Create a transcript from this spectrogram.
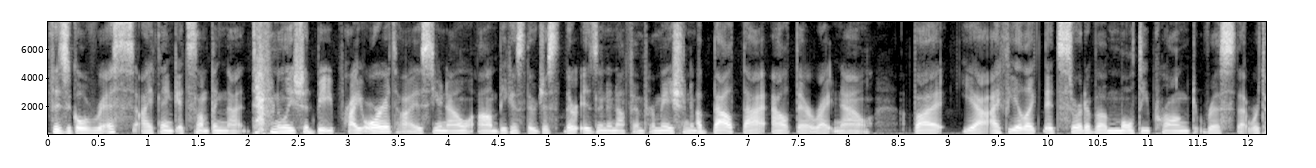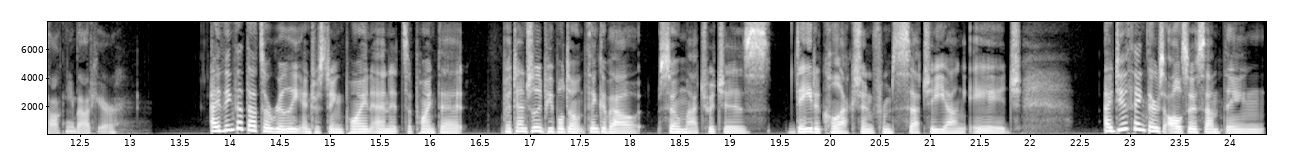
physical risks. I think it's something that definitely should be prioritized, you know, um, because there just there isn't enough information about that out there right now. But yeah, I feel like it's sort of a multi-pronged risk that we're talking about here. I think that that's a really interesting point, and it's a point that potentially people don't think about so much, which is data collection from such a young age. I do think there's also something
